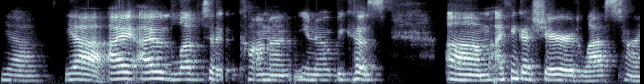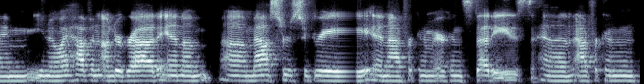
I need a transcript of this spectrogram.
Yeah, yeah, I I would love to comment. You know, because um, I think I shared last time. You know, I have an undergrad and a, a master's degree in African American Studies and African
